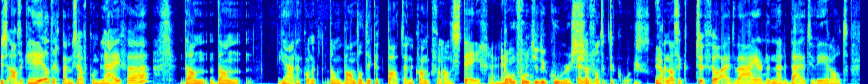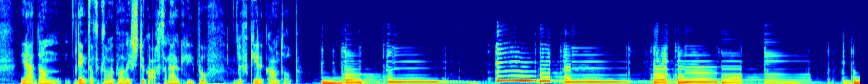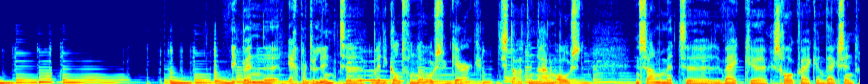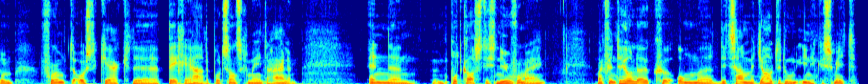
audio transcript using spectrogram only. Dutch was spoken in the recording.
Dus als ik heel dicht bij mezelf kon blijven, dan, dan, ja, dan, kon ik, dan wandelde ik het pad en dan kwam ik van alles tegen. En, Dan vond je de koers. en dan eh, vond ik de koers. Ja. En als ik te veel uitwaaierde naar de buitenwereld, ja, dan denk ik dat ik dan ook wel weer stukken achteruit liep of de verkeerde kant op. Ik ben eh Egbert de Lind, eh, predikant van de Oosterkerk. Die staat in Haarlem-Oost. En samen met eh, de wijk Schalkwijk en wijkcentrum vormt de Oosterkerk de PGH, de Protestantse gemeente Haarlem. En ehm, een podcast is nieuw voor mij. Maar ik vind het heel leuk om dit samen met jou te doen, Ineke Smit.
